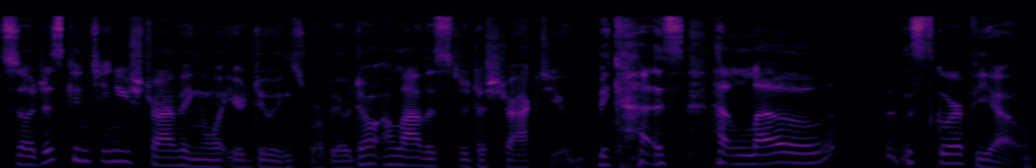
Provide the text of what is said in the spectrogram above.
So just continue striving in what you're doing, Scorpio. Don't allow this to distract you because hello, Scorpio.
